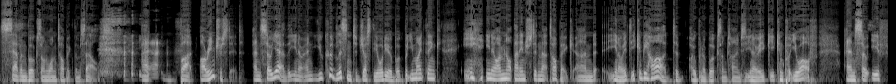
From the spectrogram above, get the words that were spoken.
seven books on one topic themselves, yeah. but are interested. And so, yeah, the, you know, and you could listen to just the audiobook, but you might think, eh, you know, I'm not that interested in that topic. And, you know, it, it can be hard to open a book sometimes, you know, it, it can put you off. And so if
